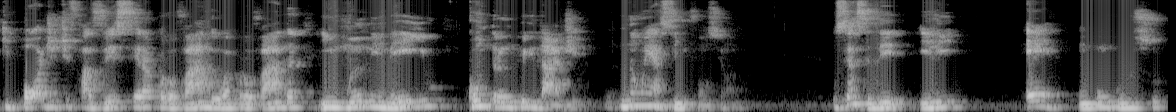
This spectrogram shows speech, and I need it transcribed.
que pode te fazer ser aprovado ou aprovada em um ano e meio com tranquilidade. Não é assim que funciona. O CACD ele é um concurso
